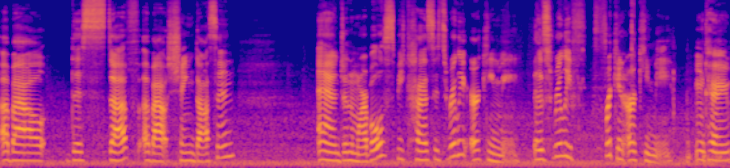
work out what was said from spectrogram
about this stuff about Shane Dawson and Jenna Marbles because it's really irking me. It's really freaking irking me. Okay.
